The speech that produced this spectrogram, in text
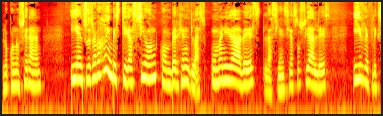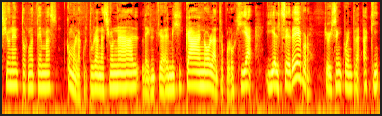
lo conocerán, y en su trabajo de investigación convergen las humanidades, las ciencias sociales y reflexión en torno a temas como la cultura nacional, la identidad del mexicano, la antropología y el cerebro, que hoy se encuentra aquí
